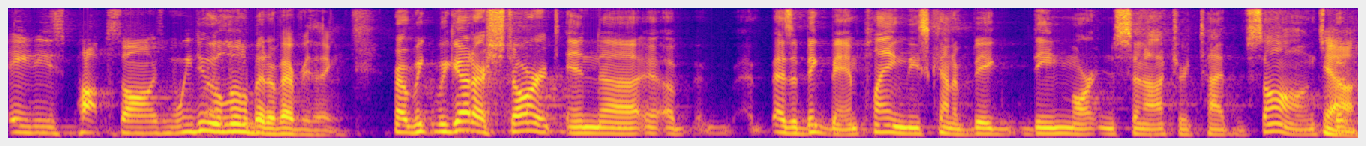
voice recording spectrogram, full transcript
80s pop songs. We do a little bit of everything. Right, we, we got our start in uh, uh, as a big band playing these kind of big Dean Martin Sinatra type of songs. but Yeah.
